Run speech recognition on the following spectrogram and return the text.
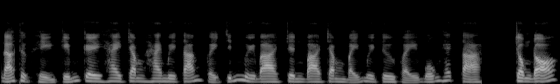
đã thực hiện kiểm kê 228,93 trên 374,4 hecta. Trong đó,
